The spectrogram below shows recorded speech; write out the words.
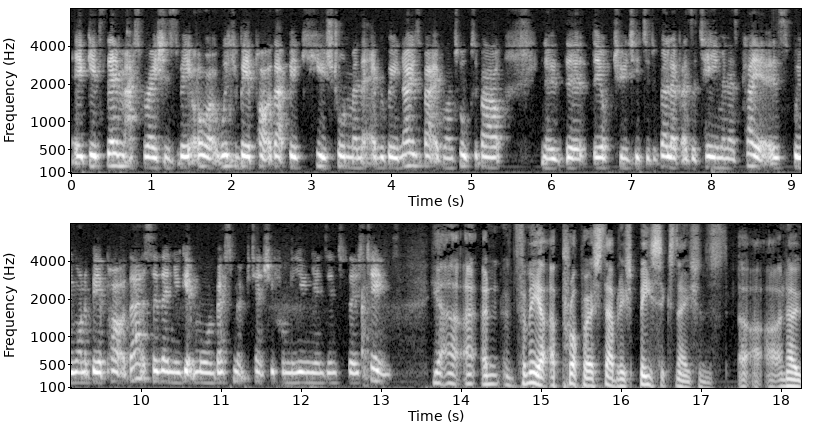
It gives them aspirations to be all right we can be a part of that big huge tournament that everybody knows about everyone talks about you know the the opportunity to develop as a team and as players. We want to be a part of that. So then you get more investment potentially from the unions into those teams yeah, and for me, a, proper established B Six Nations. Uh, I know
